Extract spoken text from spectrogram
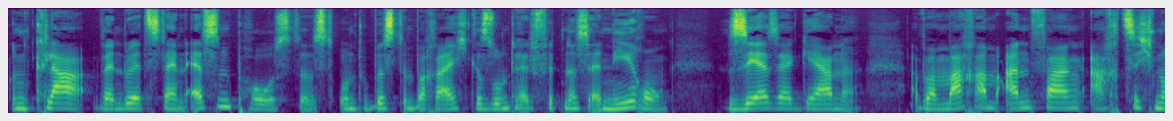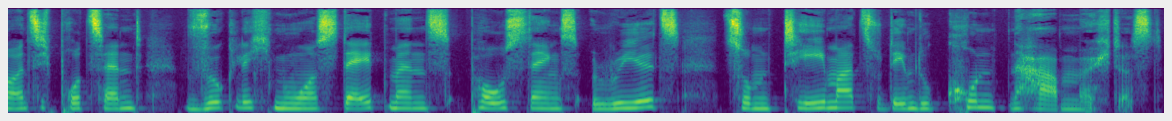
Und klar, wenn du jetzt dein Essen postest und du bist im Bereich Gesundheit, Fitness, Ernährung, sehr, sehr gerne. Aber mach am Anfang 80, 90 Prozent wirklich nur Statements, Postings, Reels zum Thema, zu dem du Kunden haben möchtest.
